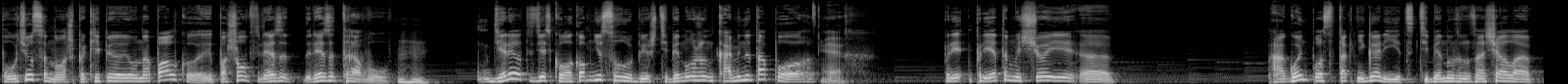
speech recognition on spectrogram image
получился нож, прикрепил его на палку и пошел резать, резать траву. Мгм. Дерево ты здесь кулаком не срубишь, тебе нужен каменный топор. Эх. При, при этом еще и э, огонь просто так не горит. Тебе нужно сначала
